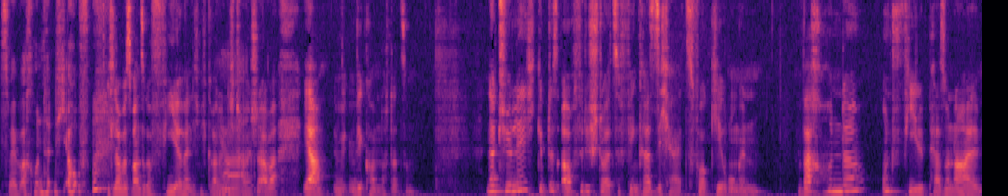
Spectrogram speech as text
zwei Wachhunde nicht auf. Ich glaube, es waren sogar vier, wenn ich mich gerade Ja. nicht täusche. Aber ja, wir kommen noch dazu. Natürlich gibt es auch für die stolze Finca Sicherheitsvorkehrungen. Wachhunde und viel Personal.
